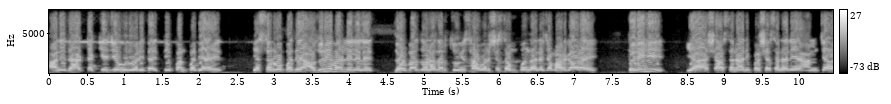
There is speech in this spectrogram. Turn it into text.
आणि दहा टक्के जे उर्वरित आहेत ते पण पदे आहेत. या सर्व पदे अजूनही भरलेले नाहीत. जवळपास दोन हजार चोवीस हा वर्ष संपून जाण्याच्या मार्गावर आहे. तरीही या शासन आणि प्रशासनाने आमच्या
